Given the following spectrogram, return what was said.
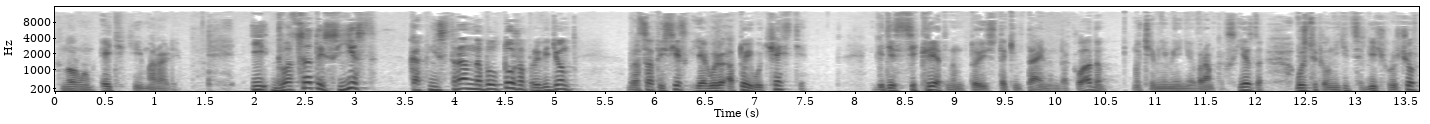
к нормам этики и морали. И 20-й съезд, как ни странно, был тоже проведен. 20-й съезд, я говорю о той его части, где с секретным, то есть таким тайным докладом, но тем не менее в рамках съезда, выступил Никита Сергеевич Хрущев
